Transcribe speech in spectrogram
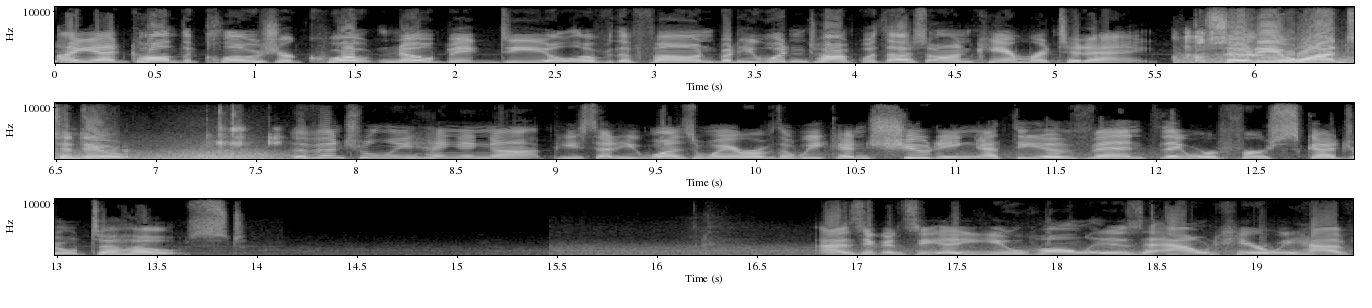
Ayed called the closure, quote, no big deal over the phone, but he wouldn't talk with us on camera today. So do you want to do. Eventually hanging up, he said he was aware of the weekend shooting at the event they were first scheduled to host. As you can see, a U-Haul is out here. We have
